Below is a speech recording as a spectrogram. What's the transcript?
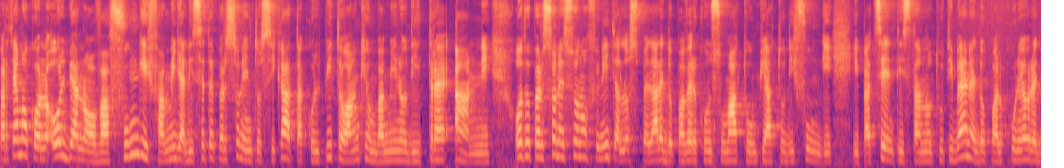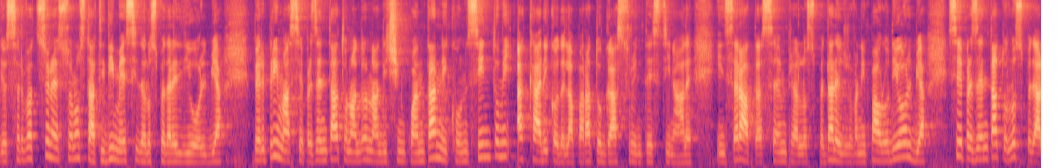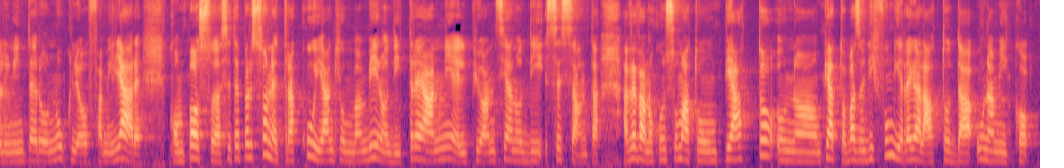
Partiamo con Olbia Nova, funghi, famiglia di sette persone intossicata, colpito anche un bambino di tre anni. Otto persone sono finite all'ospedale dopo aver consumato un piatto di funghi. I pazienti stanno tutti bene e dopo alcune ore di osservazione sono stati dimessi dall'ospedale di Olbia. Per prima si è presentata una donna di 50 anni con sintomi a carico dell'apparato gastrointestinale. In serata, sempre all'ospedale Giovanni Paolo di Olbia, si è presentato all'ospedale un intero nucleo familiare composto da sette persone, tra cui cui anche un bambino di 3 anni e il più anziano di 60 avevano consumato un piatto, un, un piatto a base di funghi regalato da un amico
